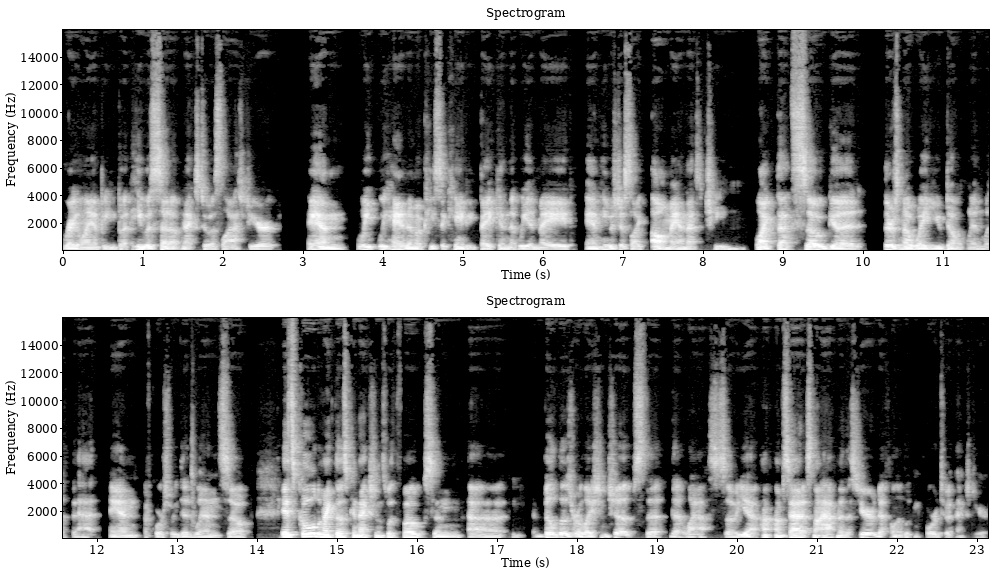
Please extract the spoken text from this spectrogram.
Ray Lampe, but he was set up next to us last year, and we we handed him a piece of candied bacon that we had made, and he was just like, "Oh man, that's cheating! Like that's so good. There's no way you don't win with that." And of course, we did win. So it's cool to make those connections with folks and uh, build those relationships that that last. So yeah, I'm sad it's not happening this year. Definitely looking forward to it next year.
